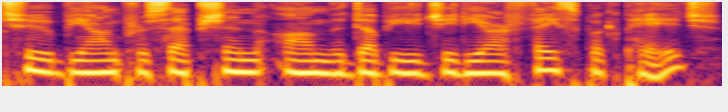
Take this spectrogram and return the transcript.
to Beyond Perception on the WGDR Facebook page.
